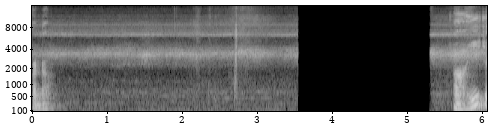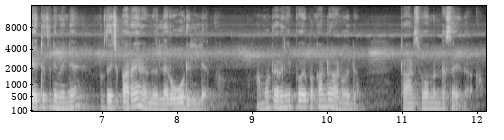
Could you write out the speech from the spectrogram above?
കണ്ടോ? ആ ഈ കയറ്റത്തിന് പിന്നെ പ്രത്യേകിച്ച് പറയാനൊന്നുമില്ല. റോഡില്ല. അങ്ങോട്ട് ഇറങ്ങിപ്പോയപ്പോൾ കണ്ടു കാണുമല്ലോ. ട്രാൻസ്ഫോമറിന്റെ സൈഡാണ്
